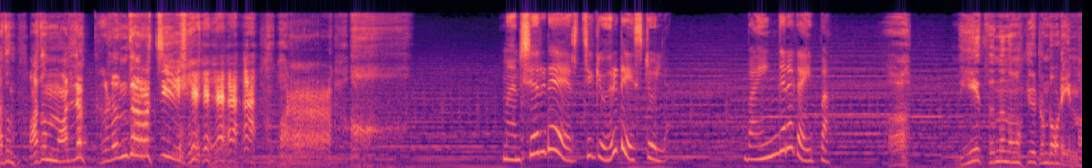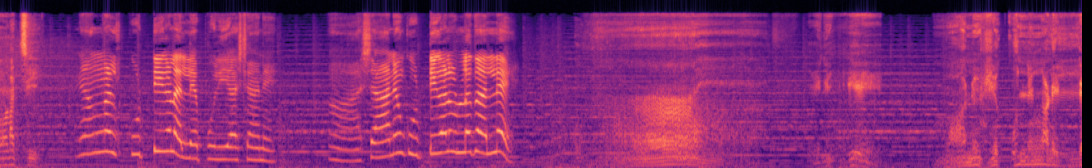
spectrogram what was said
അതും അതും നല്ല കിളുന്തിറച്ചി മനുഷ്യരുടെ ഇറച്ചിക്ക് ഒരു ടേസ്റ്റും ഇല്ല. ഭയങ്കര കയ്പാ. നീ തിന്ന് നോക്കിയിട്ടുണ്ടോടെ നുണച്ചി ഞങ്ങൾ കുട്ടികളല്ലേ പുലിയാശാനെ? ആശാനും കുട്ടികളുള്ളതല്ലേ? എനിക്ക് മനുഷ്യ കുഞ്ഞുങ്ങളില്ല.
